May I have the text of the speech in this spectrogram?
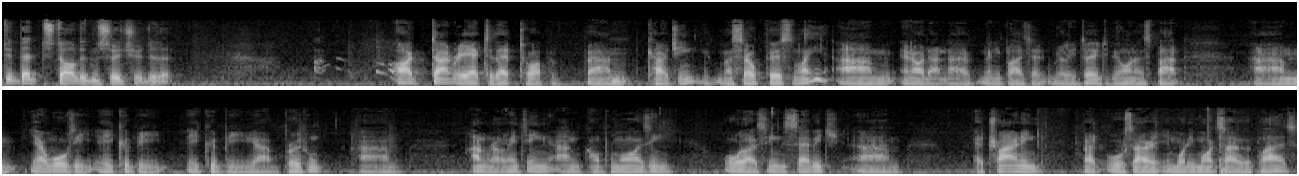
Did that style didn't suit you, did it? I don't react to that type of um, coaching myself personally, um, and I don't know many players that really do, to be honest. But um, you know, Wallsy, he could be he could be uh, brutal, um, unrelenting, uncompromising, all those things, savage um, at training, but also in what he might say to the players.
